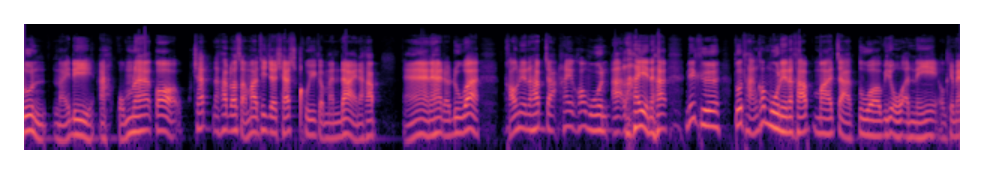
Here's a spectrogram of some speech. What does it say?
รุ่นไหนดีอะผมนะฮะก็แชทนะครับเราสามารถที่จะแชทคุยกับมันได้นะครับอ่านะฮะเดี๋ยวดูว่าเขาเนี่ยนะครับจะให้ข้อมูลอะไรนะครับนี่คือตัวฐานข้อมูลเนี่ยนะครับมาจากตัววิดีโออันนี้โอเคไหม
